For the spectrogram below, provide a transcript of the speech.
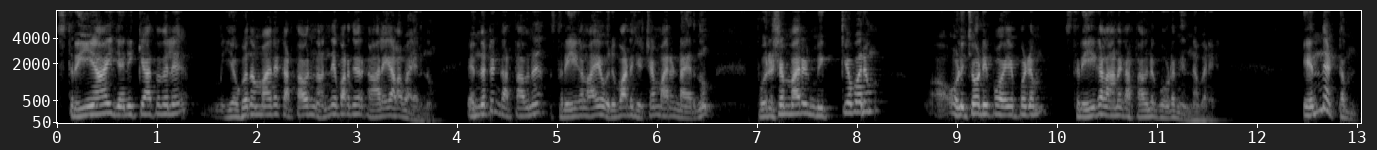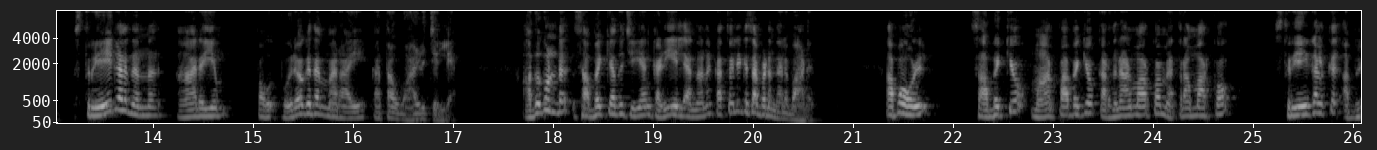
സ്ത്രീയായി ജനിക്കാത്തതിൽ യഹൂദന്മാർ കർത്താവിന് നന്ദി പറഞ്ഞൊരു കാലയളവായിരുന്നു. എന്നിട്ടും കർത്താവിന് സ്ത്രീകളായ ഒരുപാട് ശിഷ്യന്മാരുണ്ടായിരുന്നു. പുരുഷന്മാരിൽ മിക്കവരും ഒളിച്ചോടി പോയപ്പോഴും സ്ത്രീകളാണ് കർത്താവിന്റെ കൂടെ നിന്നവർ എന്നിട്ടും സ്ത്രീകളിൽ നിന്ന് ആരെയും പുരോഹിതന്മാരായി കർത്താവ് വാഴിച്ചില്ല. അതുകൊണ്ട് സഭയ്ക്ക് അത് ചെയ്യാൻ കഴിയില്ല എന്നാണ് കത്തോലിക്ക സഭയുടെ നിലപാട്. അപ്പോൾ സഭയ്ക്കോ മാർപ്പാപ്പയ്ക്കോ കർദിനാൾമാർക്കോ മെത്രാന്മാർക്കോ സ്ത്രീകൾക്ക് അഭി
